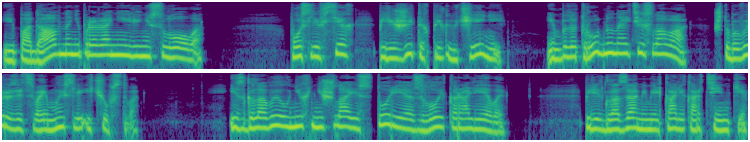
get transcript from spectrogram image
и подавно не проронили ни слова. После всех пережитых приключений им было трудно найти слова, чтобы выразить свои мысли и чувства. Из головы у них не шла история злой королевы. Перед глазами мелькали картинки.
